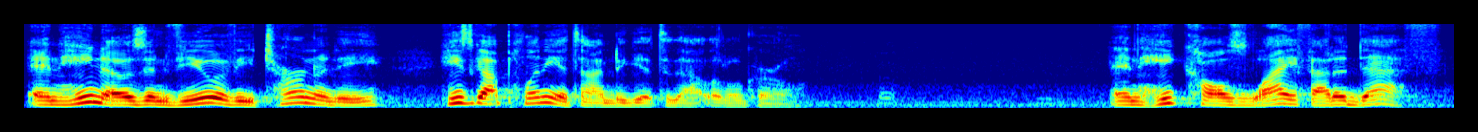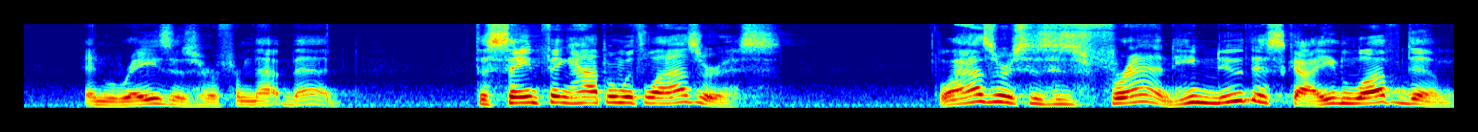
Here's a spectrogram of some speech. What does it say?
And he knows, in view of eternity, he's got plenty of time to get to that little girl. And he calls life out of death and raises her from that bed. The same thing happened with Lazarus. Lazarus is his friend. He knew this guy, he loved him.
